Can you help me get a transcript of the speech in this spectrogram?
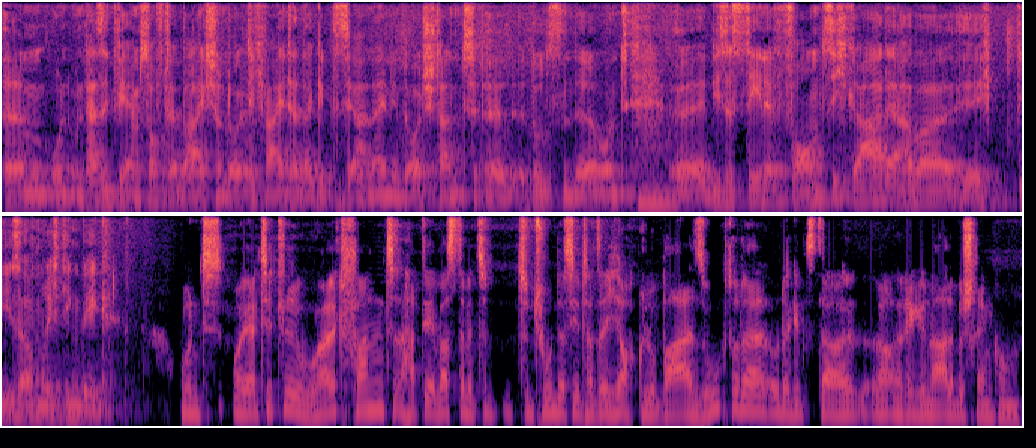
Ähm, und, und da sind wir im Softwarebereich schon deutlich weiter, da gibt es ja allein in Deutschland Dutzende. Und diese Szene formt sich gerade, aber ich, die ist auf dem richtigen Weg. Und euer Titel World Fund, hat der was damit zu, zu tun, dass ihr tatsächlich auch global sucht oder, oder gibt es da äh, regionale Beschränkungen?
